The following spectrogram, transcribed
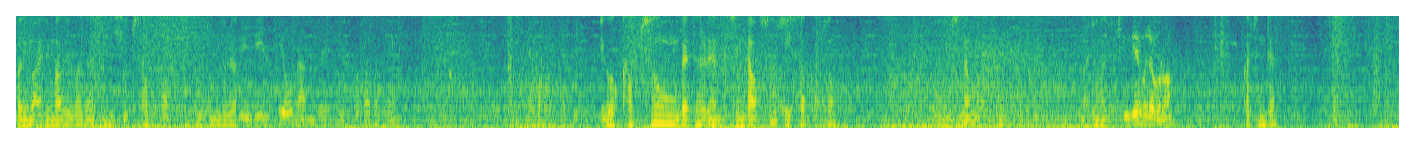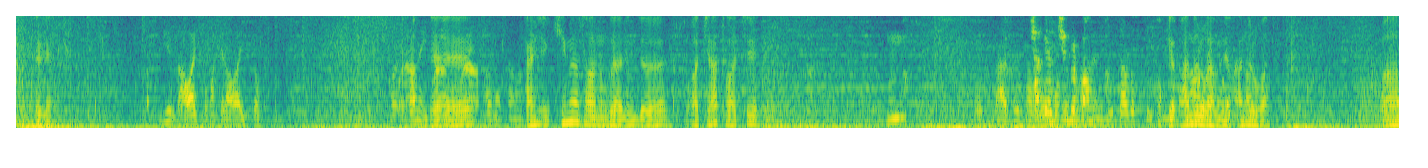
거의 마지막이거든 24번 좀 느려 우리 내일 뛰어오면 안돼 그 포다다고 이거 갑충 메탈렌 지금 나쏠수 있어 갑충? 5분 지난 거 같은데 마지막에 준비해보자, 그럼. 갑충 돼? 메탈렌 아, 지금 나와있어 밖에 나와있어 있어 오케이. 꺼내놨잖아 반신 키면서 하는 거야 님들 왔지 하트 왔지? 음. 나술 자기가 찝을 까? 못 따를 수 있어 오케이 반대로 가 그냥 반대로 가 아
